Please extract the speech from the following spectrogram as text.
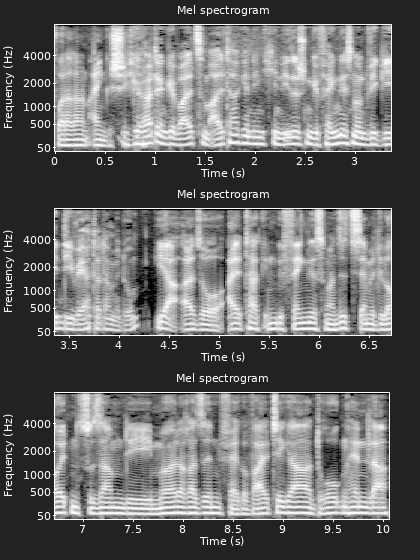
wurde daran eingeschüchtert. Gehört denn Gewalt zum Alltag in den chinesischen Gefängnissen und wie gehen die Wärter damit um? Ja, also Alltag im Gefängnis, man sitzt ja mit Leuten zusammen, die Mörderer sind, Vergewaltiger, Drogenhändler,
